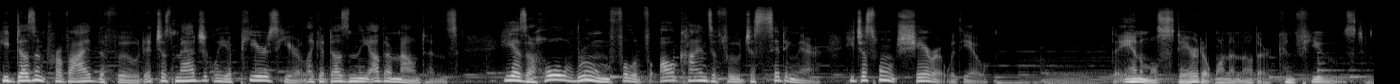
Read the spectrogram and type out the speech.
He doesn't provide the food, it just magically appears here like it does in the other mountains. He has a whole room full of all kinds of food just sitting there. He just won't share it with you. The animals stared at one another, confused.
